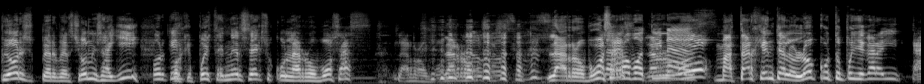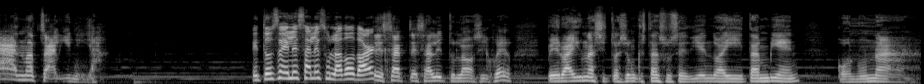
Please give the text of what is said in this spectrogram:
peores perversiones allí. ¿Por qué? Porque puedes tener sexo con las robosas. Las robosas. Las robosas. Las robosas. Las robotinas. La robó, matar gente a lo loco. Tú puedes llegar ahí, ¡tan! matas a alguien y ya. Entonces ahí le sale su lado dark. Te, sa- te sale tu lado así, juego. Pero hay una situación que está sucediendo ahí también con una...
